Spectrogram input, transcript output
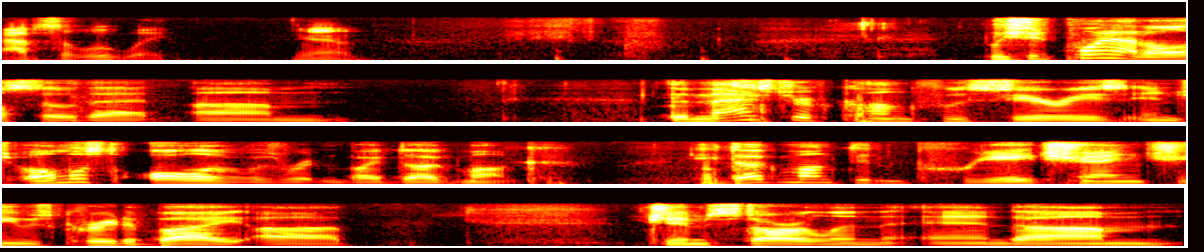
absolutely, yeah. We should point out also that um, the Master of Kung Fu series, in almost all of it, was written by Doug Moench. Doug Moench didn't create Shang Chi; was created by uh, Jim Starlin and um,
